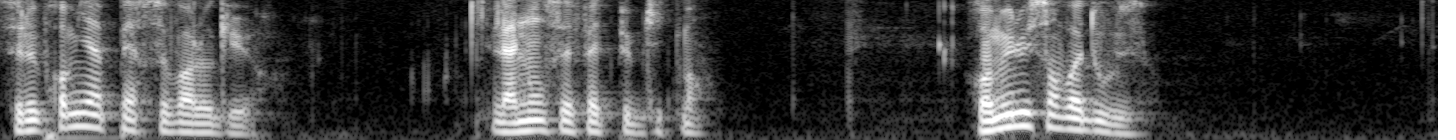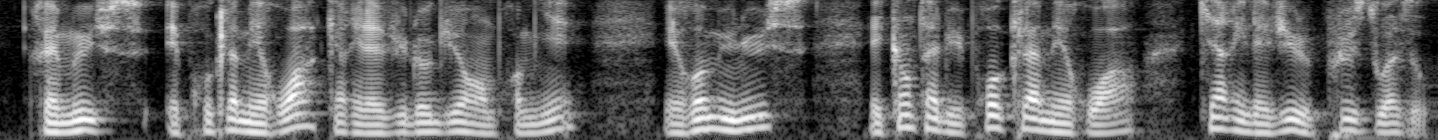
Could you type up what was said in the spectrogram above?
C'est le premier à percevoir l'augure. L'annonce est faite publiquement. Romulus envoie douze. Rémus est proclamé roi car il a vu l'augure en premier, et Romulus est quant à lui proclamé roi car il a vu le plus d'oiseaux.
